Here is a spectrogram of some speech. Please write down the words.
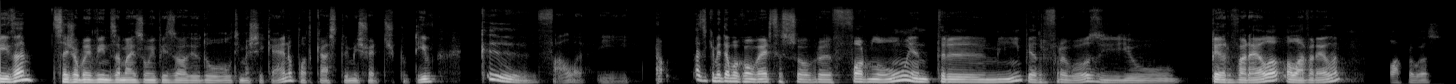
Viva! Sejam bem-vindos a mais um episódio do Última Chicana, o podcast do Hemisfério Desportivo, que fala e basicamente é uma conversa sobre Fórmula 1 entre mim, Pedro Fragoso, e o Pedro Varela. Olá, Varela. Olá, Fragoso.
